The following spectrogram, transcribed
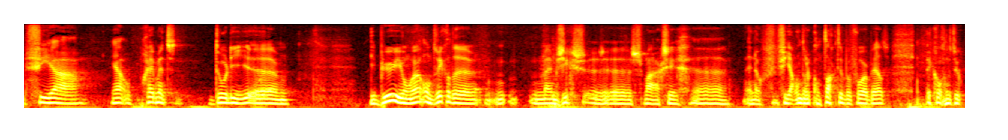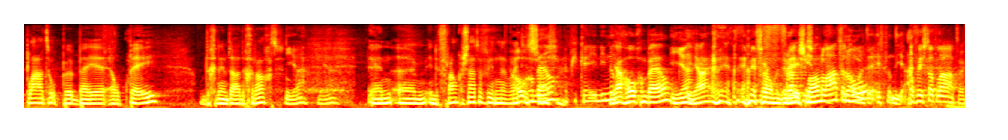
via... Ja, op een gegeven moment door die, ehm, die buurjongen ontwikkelde mijn muzieksmaak zich. eh, en ook via andere contacten bijvoorbeeld. Ik kocht natuurlijk platen op eh, bij eh, LP op de Geneemdoude Gracht. Ja, ja. En ehm, in de Frankenstad of in... eh, Hogenbijl, heb je, ken je die nog? Ja, Hogenbijl. Ja. Ja, en, en, en vooral met de Frankie's Reesman. Platenhol? Of is dat later?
